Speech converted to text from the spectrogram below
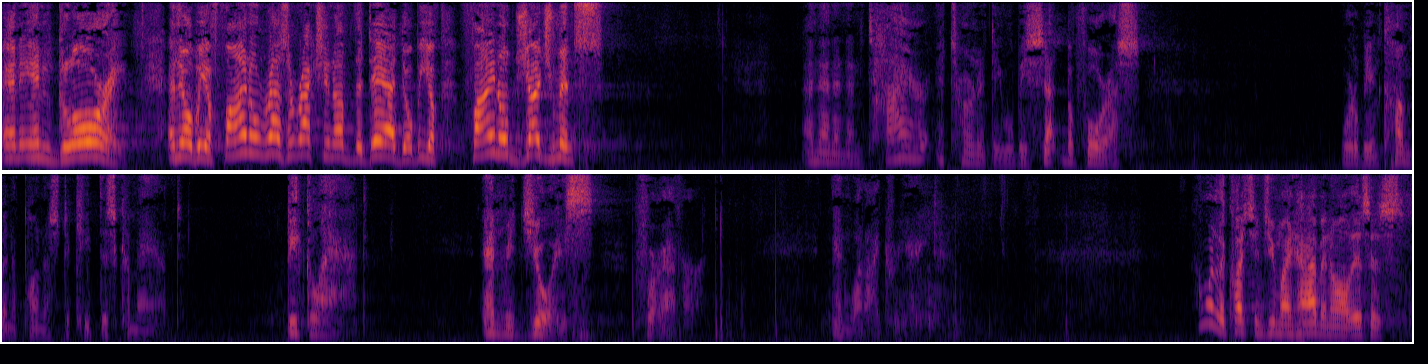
and in glory. And there will be a final resurrection of the dead. There will be a final judgments. And then an entire eternity will be set before us where it'll be incumbent upon us to keep this command. Be glad and rejoice forever in what I create. one of the questions you might have in all this is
